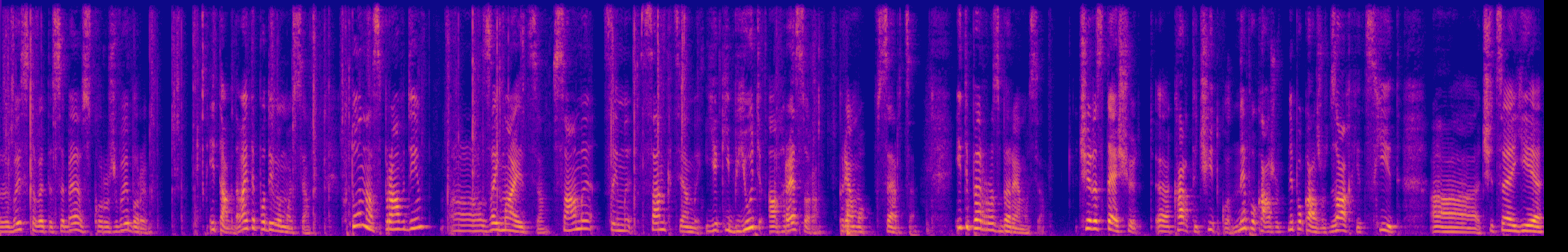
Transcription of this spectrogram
виставити себе, скоро ж вибори. І так, давайте подивимося, хто насправді е, займається саме цими санкціями, які б'ють агресора прямо в серце. І тепер розберемося. Через те, що е, карти чітко не покажуть, не покажуть захід, схід, а, чи це є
